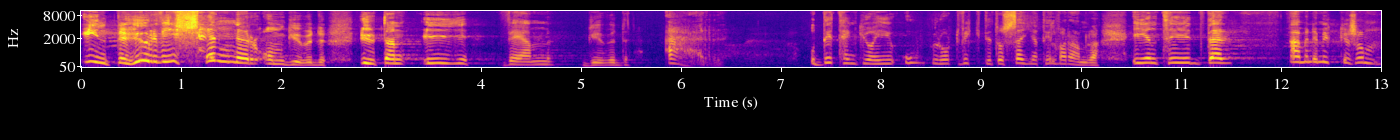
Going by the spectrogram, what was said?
Inte hur vi känner om Gud, utan i vem Gud är. Och Det tänker jag är oerhört viktigt att säga till varandra i en tid där nej, men det är mycket som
